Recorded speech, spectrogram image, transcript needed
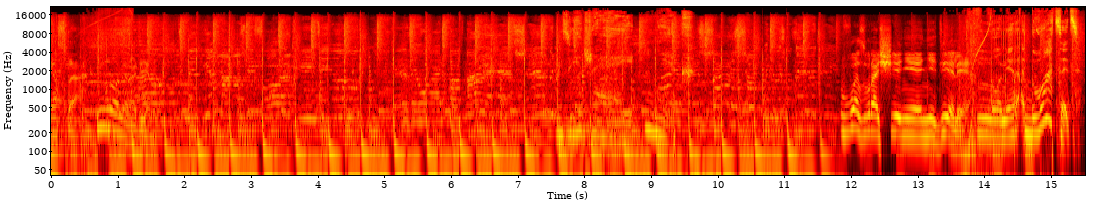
Место номер один. Диджей Ник. Возвращение недели. Номер двадцать.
